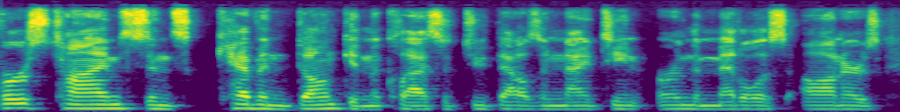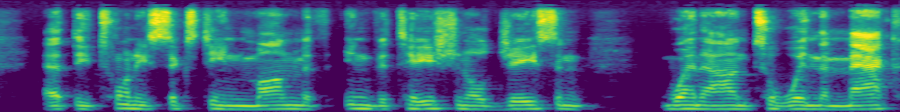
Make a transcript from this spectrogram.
First time since Kevin Duncan, the class of 2019, earned the medalist honors at the 2016 Monmouth Invitational. Jason went on to win the MAC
